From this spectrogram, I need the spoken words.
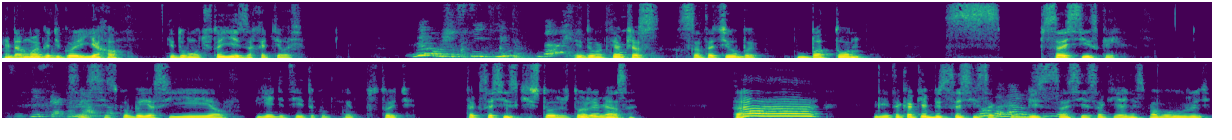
Домой Гадигорий ехал и думал, что-то есть захотелось. Мы уже съедим, да? И думает, я бы сейчас заточил бы батон с сосиской. Сосиска. Сосиску бы я съел. Едет ей такой, говорит, стойте. Так сосиски что же, тоже мясо? а Говорит, а как я без сосисок? Без сосисок я не смогу жить.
